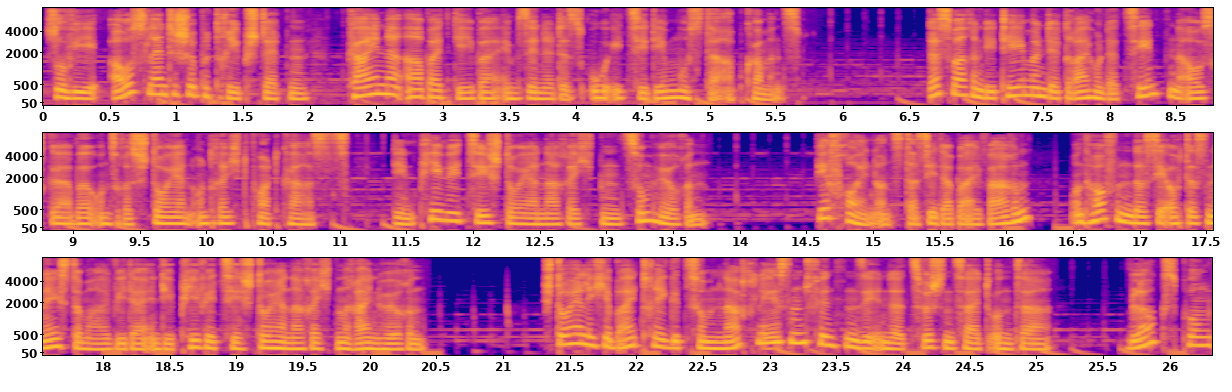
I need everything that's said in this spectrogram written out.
Sowie ausländische Betriebsstätten keine Arbeitgeber im Sinne des OECD-Musterabkommens. Das waren die Themen der 310. Ausgabe unseres Steuern und Recht Podcasts, den PwC Steuernachrichten zum Hören. Wir freuen uns, dass Sie dabei waren und hoffen, dass Sie auch das nächste Mal wieder in die PwC Steuernachrichten reinhören. Steuerliche Beiträge zum Nachlesen finden Sie in der Zwischenzeit unter blogs.pwc.de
